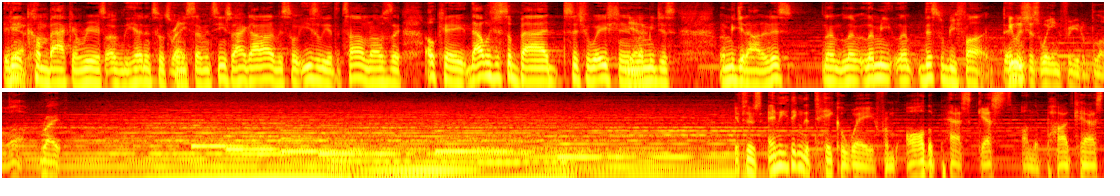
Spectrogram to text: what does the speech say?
It didn't come back and rear its ugly head until Right. 2017 so I got out of it so easily at the time. And I was like okay that was just a bad situation. Yeah. let me just let me get out of this. Let, let, let me let, this would be fine. He was just waiting for you to blow up. right If there's anything to take away from all the past guests on the podcast,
